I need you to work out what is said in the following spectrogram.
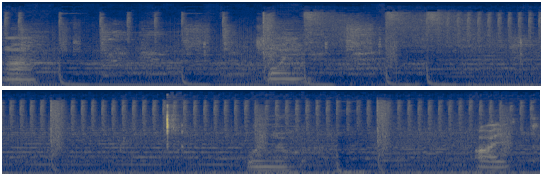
А. Понял. Понял. Альт.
